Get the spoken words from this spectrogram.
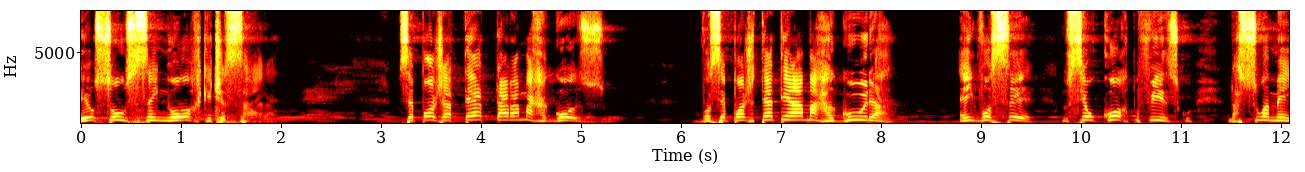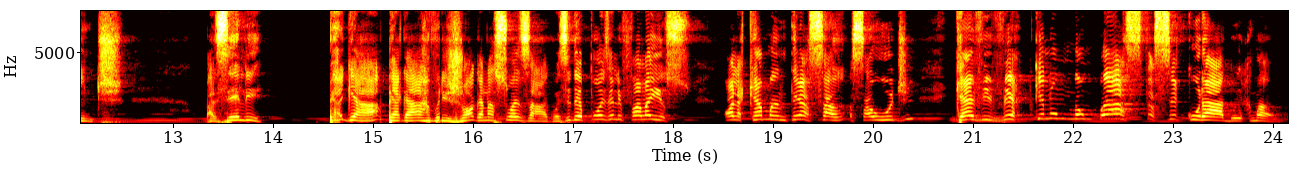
eu sou o Senhor que te sara. Você pode até estar amargoso, você pode até ter amargura em você, no seu corpo físico, na sua mente, mas ele pega a, pega a árvore e joga nas suas águas, e depois ele fala isso. Olha, quer manter a sa saúde, quer viver, porque não, não basta ser curado, irmão.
